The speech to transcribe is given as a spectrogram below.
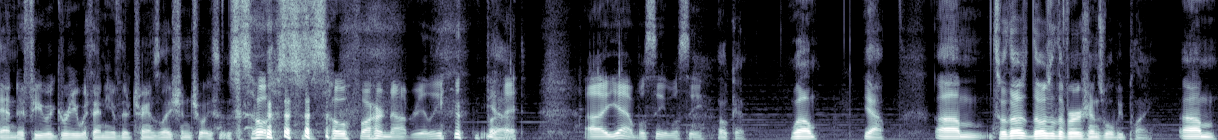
and if you agree with any of their translation choices. so so far, not really, but uh, yeah, we'll see. We'll see. Okay. Well, yeah. Um, so those those are the versions we'll be playing. Um,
